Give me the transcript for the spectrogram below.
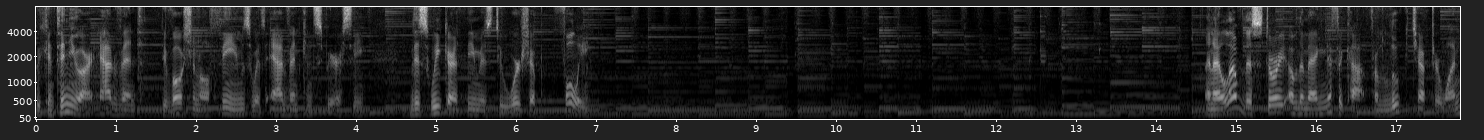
We continue our Advent devotional themes with Advent Conspiracy. This week, our theme is to worship fully. And I love this story of the Magnificat from Luke chapter 1,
